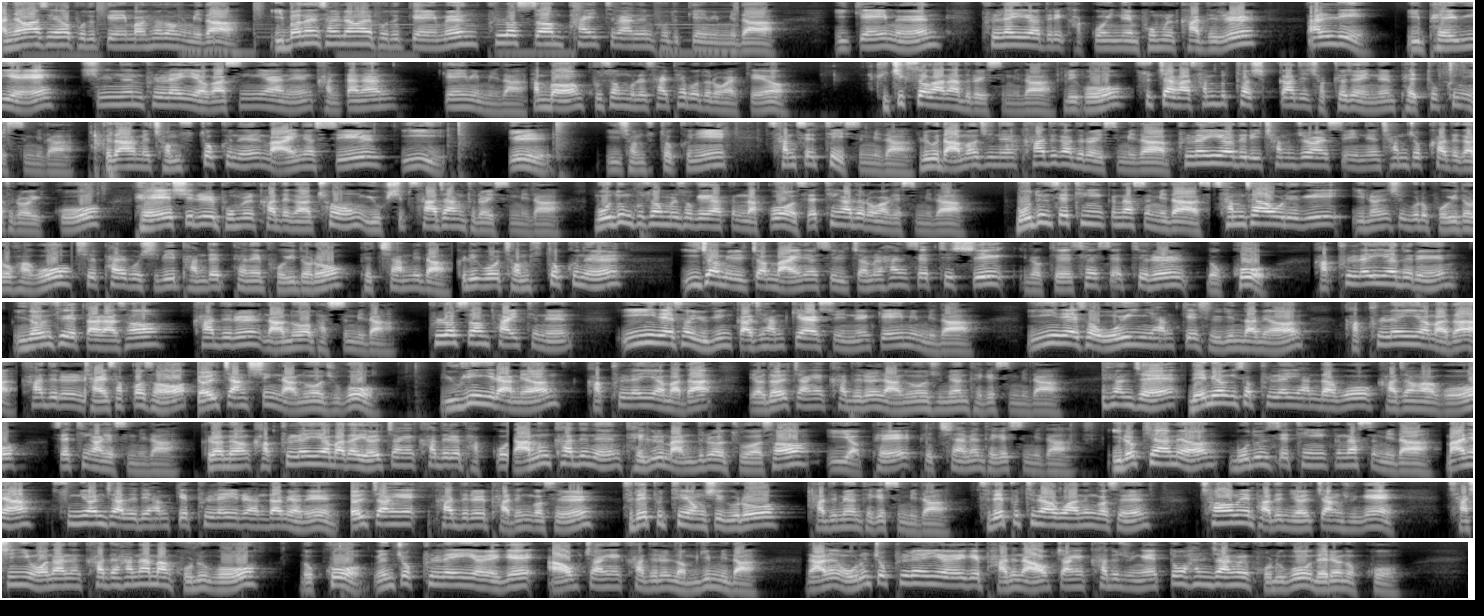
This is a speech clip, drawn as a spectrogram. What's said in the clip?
안녕하세요 보드게이머 현옹입니다. 이번에 설명할 보드게임은 Flotsam Fight라는 보드게임입니다. 이 게임은 플레이어들이 갖고 있는 보물카드를 빨리 이 배 위에 실는 플레이어가 승리하는 간단한 게임입니다. 한번 구성물을 살펴보도록 할게요. 규칙서가 하나 들어있습니다. 그리고 숫자가 3부터 10까지 적혀져 있는 배 토큰이 있습니다. 그 다음에 점수 토큰은 마이너스 1, 2, 1, 이 점수 토큰이 3세트 있습니다. 그리고 나머지는 카드가 들어있습니다. 플레이어들이 참조할 수 있는 참조 카드가 들어있고 배에 실을 보물 카드가 총 64장 들어있습니다. 모든 구성물 소개가 끝났고 세팅하도록 하겠습니다. 모든 세팅이 끝났습니다. 3, 4, 5, 6이 이런 식으로 보이도록 하고 7, 8, 9, 10이 반대편에 보이도록 배치합니다. 그리고 점수 토큰을 2점, 1점, 마이너스 1점을 한 세트씩 이렇게 세 세트를 놓고 각 플레이어들은 인원수에 따라서 카드를 나누어 받습니다. Flotsam Fight는 2인에서 6인까지 함께 할 수 있는 게임입니다. 2인에서 5인이 함께 즐긴다면 각 플레이어마다 카드를 잘 섞어서 10장씩 나누어 주고 6인이라면 각 플레이어마다 8장의 카드를 나누어 주면 되겠습니다. 현재 4명이서 플레이한다고 가정하고 세팅하겠습니다. 그러면 각 플레이어마다 10장의 카드를 받고 남은 카드는 덱을 만들어 두어서 이 옆에 배치하면 되겠습니다. 이렇게 하면 모든 세팅이 끝났습니다. 만약 숙련자들이 함께 플레이를 한다면 10장의 카드를 받은 것을 드래프트 형식으로 받으면 되겠습니다. 드래프트라고 하는 것은 처음에 받은 10장 중에 자신이 원하는 카드 하나만 고르고 놓고 왼쪽 플레이어에게 9장의 카드를 넘깁니다. 나는 오른쪽 플레이어에게 받은 9장의 카드 중에 또 한 장을 고르고 내려놓고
